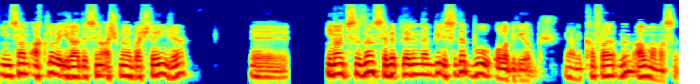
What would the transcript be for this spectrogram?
insan aklı ve iradesini aşmaya başlayınca e, inançsızlığın sebeplerinden birisi de bu olabiliyormuş. Yani kafanın almaması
